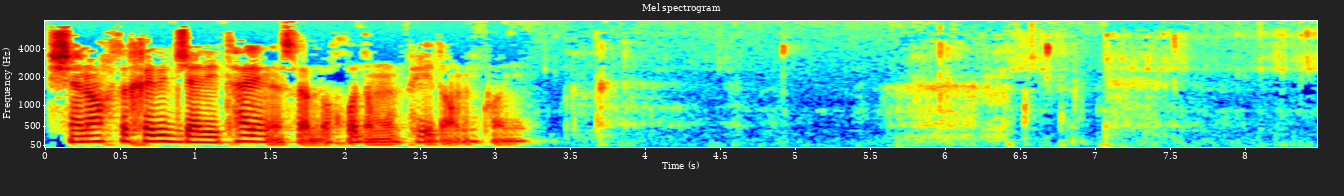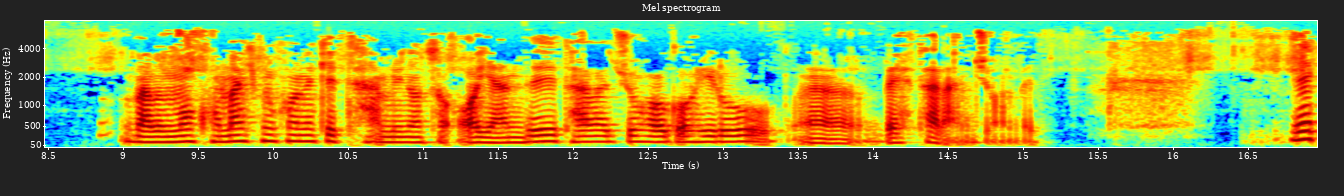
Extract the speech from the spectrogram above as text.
شناخت خیلی جدیدتری نسبت به خودمون پیدا می‌کنیم و به ما کمک می‌کنه که تمرینات آینده توجه آگاهی رو بهتر انجام بدیم. یک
